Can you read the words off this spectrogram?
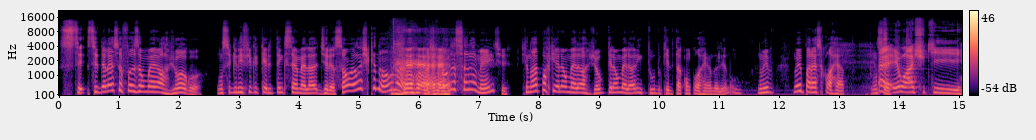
se, se The Last of Us é o melhor jogo, não significa que ele tem que ser a melhor direção? Eu acho que não, né? Eu acho que não necessariamente. Acho que não é porque ele é o melhor jogo que ele é o melhor em tudo que ele tá concorrendo ali. Não, não, me, não me parece correto. Não sei. É, eu acho que.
